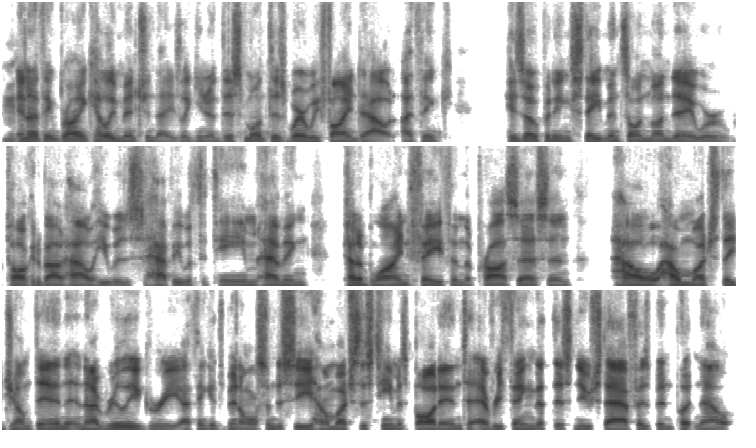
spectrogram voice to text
Mm -hmm. And I mm-hmm. think Brian Kelly mentioned that. He's like, you know, this month is where we find out. I think his opening statements on Monday were talking about how he was happy with the team having kind of blind faith in the process and how how much they jumped in and I really agree. I think it's been awesome to see how much this team has bought into everything that this new staff has been putting out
